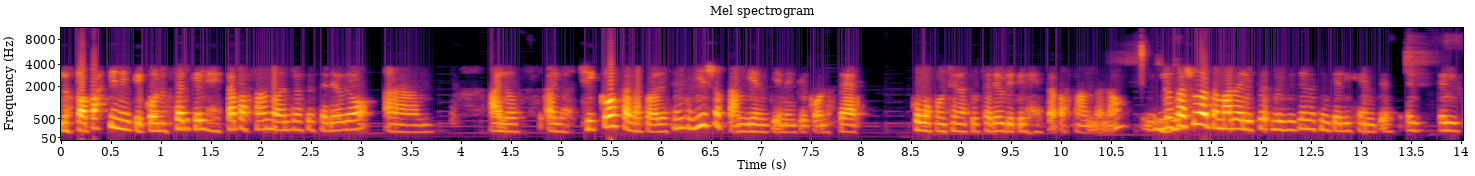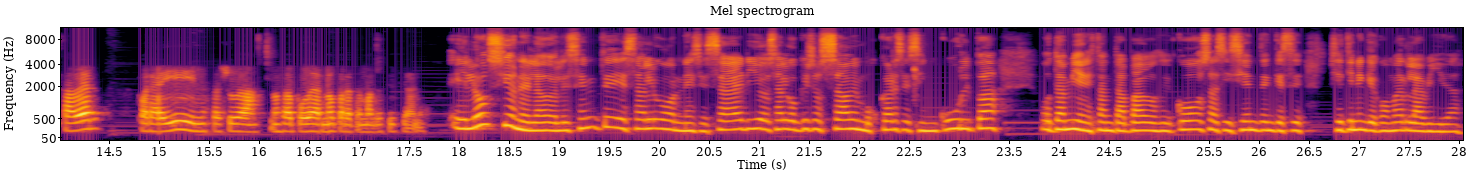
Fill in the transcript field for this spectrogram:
Los papás tienen que conocer qué les está pasando dentro de ese cerebro a, los, a los chicos, a los adolescentes, y ellos también tienen que conocer cómo funciona su cerebro y qué les está pasando, ¿no? Los ayuda a tomar decisiones inteligentes, el, el saber por ahí nos ayuda, nos da poder, ¿no? Para tomar decisiones. ¿El ocio en el adolescente es algo necesario, es algo que ellos saben buscarse sin culpa o también están tapados de cosas y sienten que se, se tienen que comer la vida?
